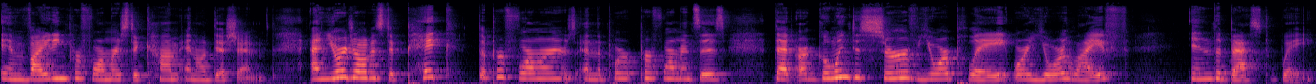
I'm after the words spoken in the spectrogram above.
inviting performers to come and audition. And your job is to pick the performers and the per- performances that are going to serve your play or your life in the best way.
